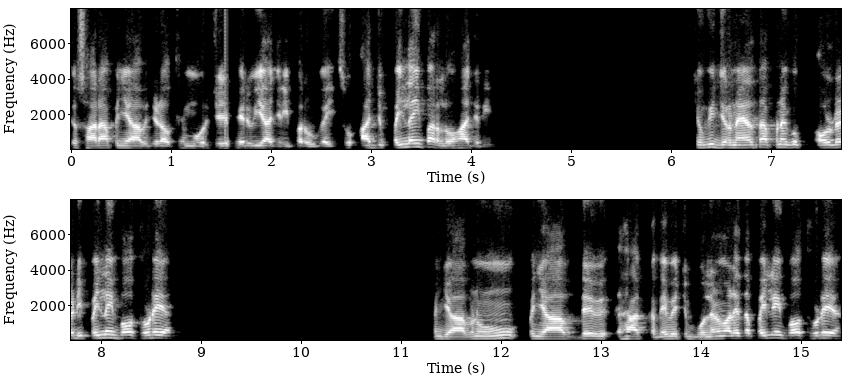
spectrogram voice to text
ਤੇ ਸਾਰਾ ਪੰਜਾਬ ਜਿਹੜਾ ਉੱਥੇ ਮੋਰਚੇ 'ਚ ਫਿਰ ਵੀ ਹਾਜ਼ਰੀ ਭਰੂਗਾ ਹੀ ਸੋ ਅੱਜ ਪਹਿਲਾਂ ਹੀ ਭਰ ਲਓ ਹਾਜ਼ਰੀ। ਕਿਉਂਕਿ ਜਰਨੈਲ ਤਾਂ ਆਪਣੇ ਕੋਲ ਆਲਰੇਡੀ ਪਹਿਲਾਂ ਹੀ ਬਹੁਤ ਥੋੜੇ ਆ। ਪੰਜਾਬ ਨੂੰ ਪੰਜਾਬ ਦੇ ਹੱਕ ਦੇ ਵਿੱਚ ਬੋਲਣ ਵਾਲੇ ਤਾਂ ਪਹਿਲਾਂ ਹੀ ਬਹੁਤ ਥੋੜੇ ਆ।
